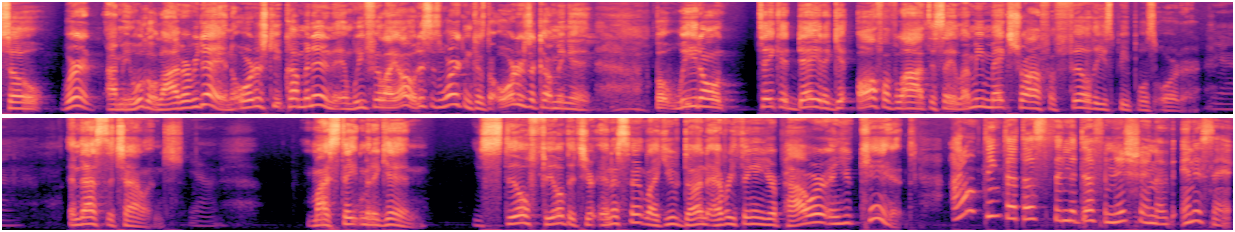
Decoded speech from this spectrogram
So we're, I mean, we'll go live every day and the orders keep coming in and we feel like, oh, this is working because the orders are coming in. But we don't take a day to get off of live to say, let me make sure I fulfill these people's order. yeah, And that's the challenge yeah. my statement again you still feel that you're innocent like you've done everything in your power and you can't I don't think that that's in the definition of innocent.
